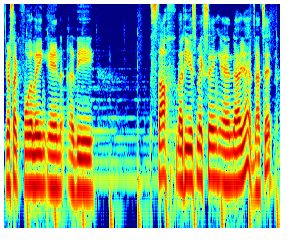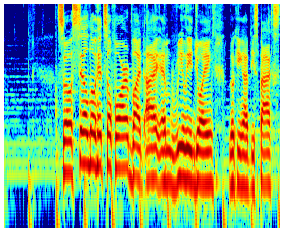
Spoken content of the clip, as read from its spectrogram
there's like foiling in the stuff that he is mixing. And uh, yeah, that's it. So still no hit so far, but I am really enjoying looking at these packs.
